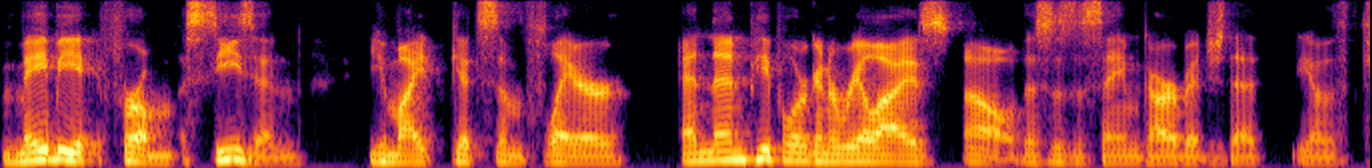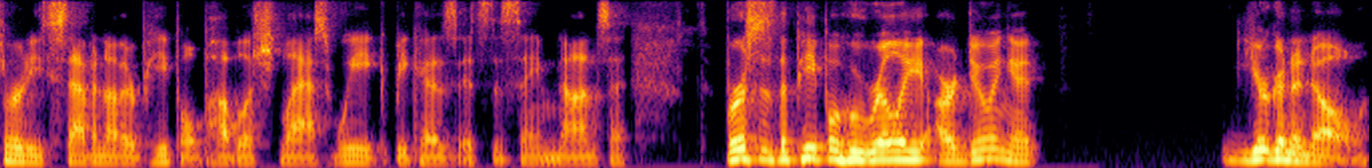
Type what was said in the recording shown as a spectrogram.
maybe for a season you might get some flair and then people are going to realize oh this is the same garbage that you know 37 other people published last week because it's the same nonsense versus the people who really are doing it you're going to know.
